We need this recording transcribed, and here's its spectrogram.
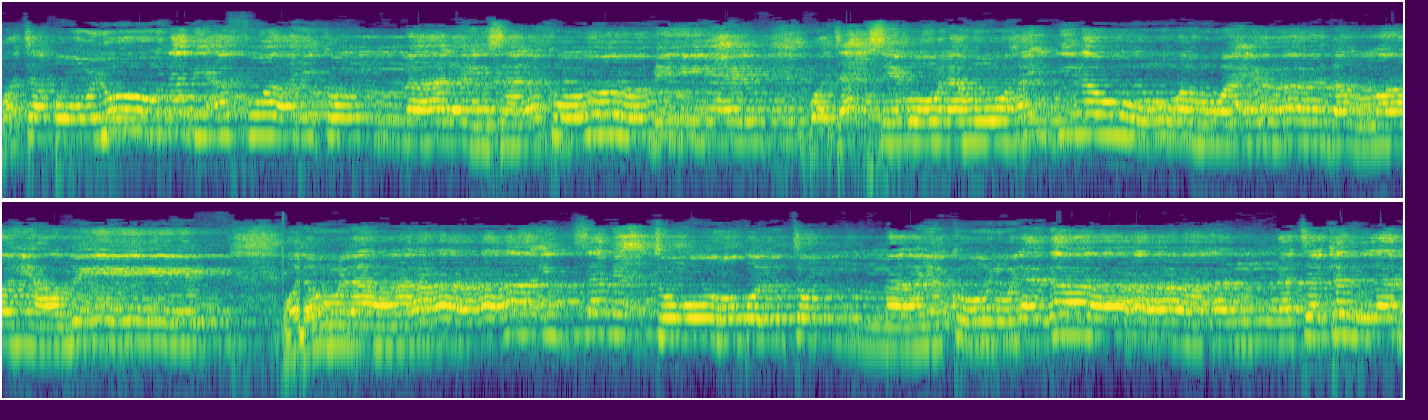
وتقولون بأفواهكم ما ليس لكم به علم وتحسبونه هينا وهو عند الله عظيم. ولولا قلتم ما يكون لنا أن نتكلم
